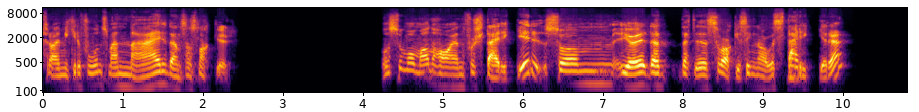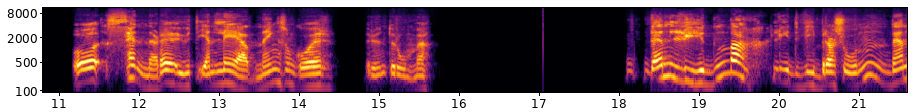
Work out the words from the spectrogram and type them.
fra en mikrofon som er nær den som snakker. Og så må man ha en forsterker som gjør det, dette svake signalet sterkere. Og sender det ut i en ledning som går rundt rommet. Den lyden, da, lydvibrasjonen, den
